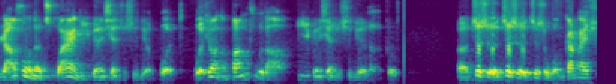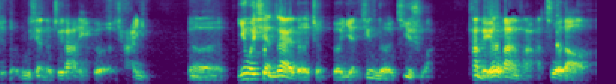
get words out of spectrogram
然后呢，阻碍你跟现实世界，我我希望能帮助到你跟现实世界的沟通，呃，这是这是这是我们刚开始的路线的最大的一个差异。呃，因为现在的整个眼镜的技术啊，它没有办法做到，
